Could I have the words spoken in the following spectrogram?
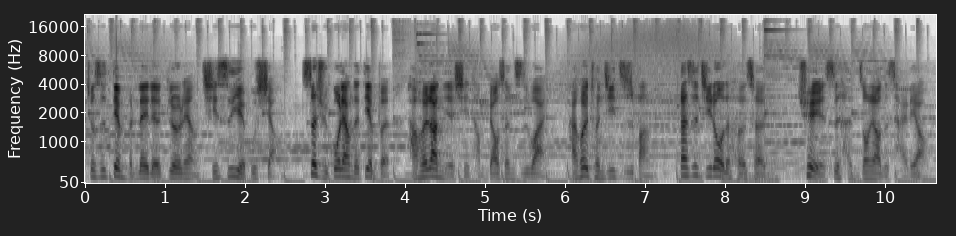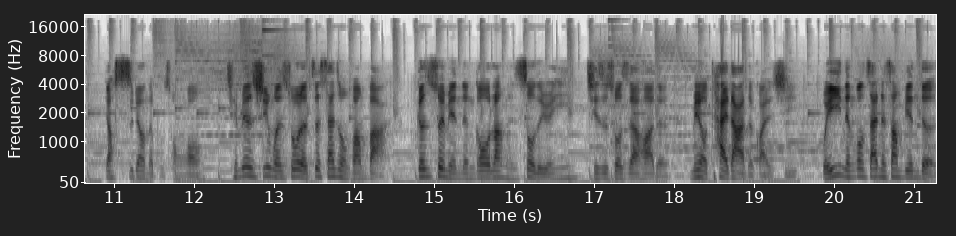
就是淀粉类的热量其实也不小，摄取过量的淀粉还会让你的血糖飙升之外，还会囤积脂肪。但是肌肉的合成却也是很重要的材料，要适量的补充哦。前面新闻说了这三种方法跟睡眠能够让人瘦的原因，其实说实在话的没有太大的关系，唯一能够沾得上边的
